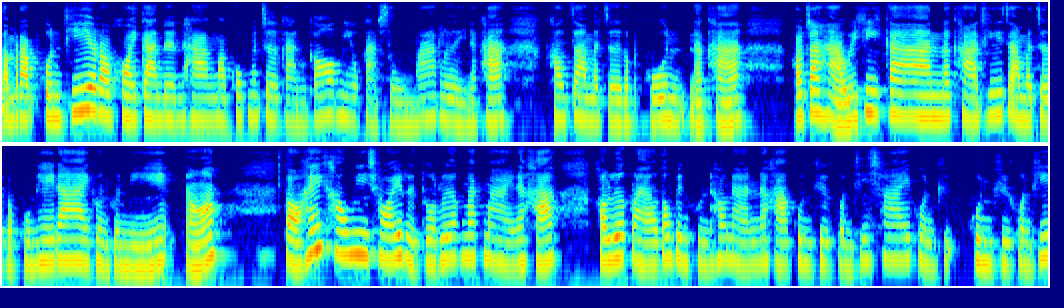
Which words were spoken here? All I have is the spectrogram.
สำหรับคนที่เรอคอยการเดินทางมาพบมาเจอกัน ก็มีโอกาสสูงมากเลยนะคะ เขาจะมาเจอกับคุณนะคะ เขาจะหาวิธีการนะคะที่จะมาเจอกับคุณให้ได้คนคนนี้เนาะต่อให้เขามีช้อยหรือตัวเลือกมากมายนะคะ เขาเลือกแล้วต้องเป็นคุณเท่านั้นนะคะ คุณคือคนที่ใช่ คนคือคุณคือคนที่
